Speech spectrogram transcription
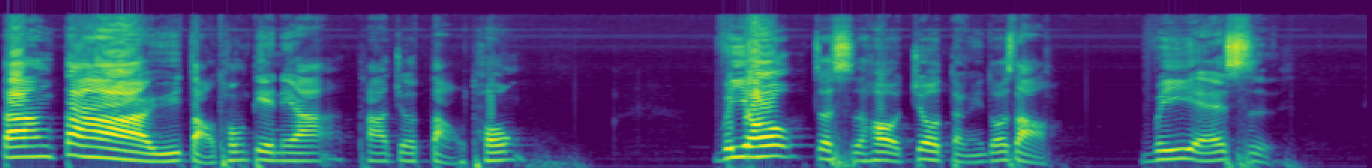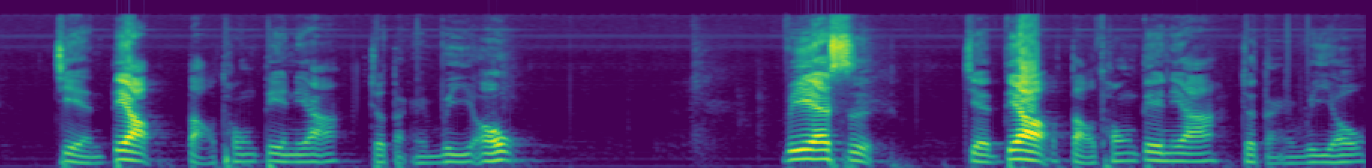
当大于导通电压，它就导通。Vo 这时候就等于多少？Vs 减掉导通电压就等于 Vo。Vs 减掉导通电压就等于 Vo。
